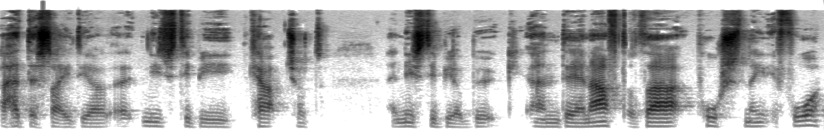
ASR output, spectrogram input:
I had this idea, it needs to be captured, it needs to be a book. And then after that, post 94,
